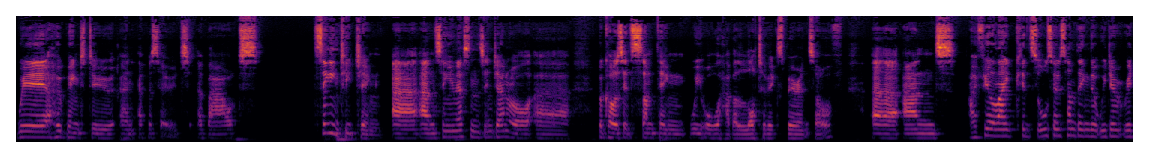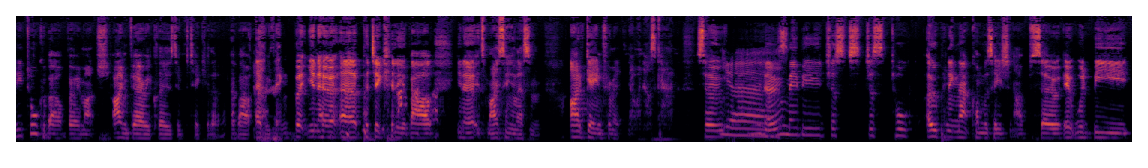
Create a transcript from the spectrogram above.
we're hoping to do an episode about singing teaching uh, and singing lessons in general, uh, because it's something we all have a lot of experience of. Uh, and I feel like it's also something that we don't really talk about very much. I'm very closed in particular about everything, but you know, uh, particularly about, you know, it's my singing lesson. I've gained from it. No one else can. So you know maybe just just talk opening that conversation up so it would be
